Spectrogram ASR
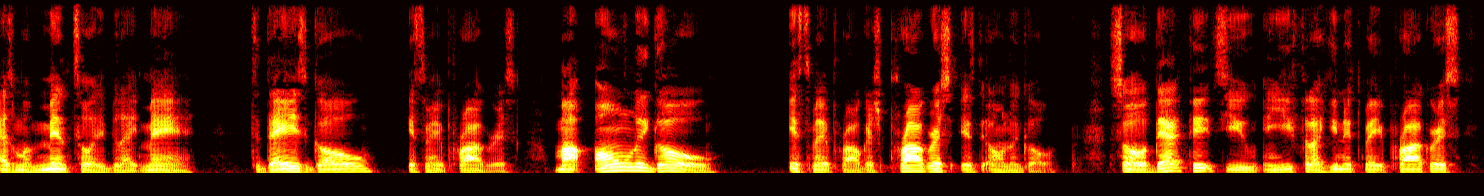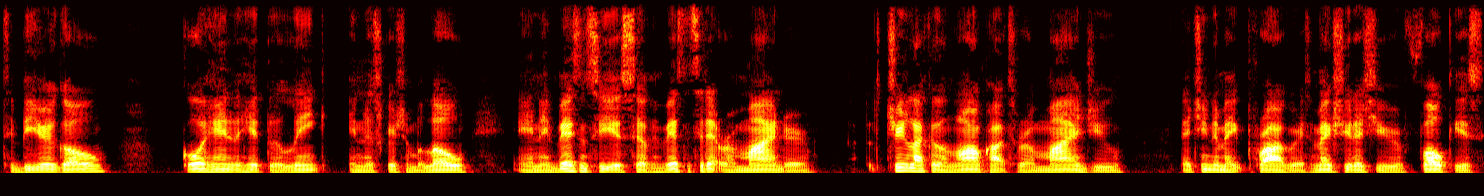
as a memento to be like, man, today's goal is to make progress. My only goal is to make progress. Progress is the only goal. So if that fits you and you feel like you need to make progress to be your goal, go ahead and hit the link in the description below and invest into yourself, invest into that reminder. Treat it like an alarm clock to remind you that you need to make progress. Make sure that you're focused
